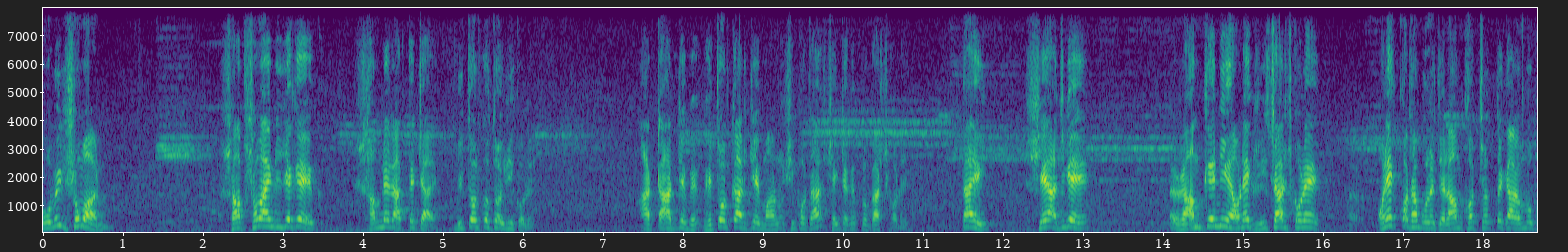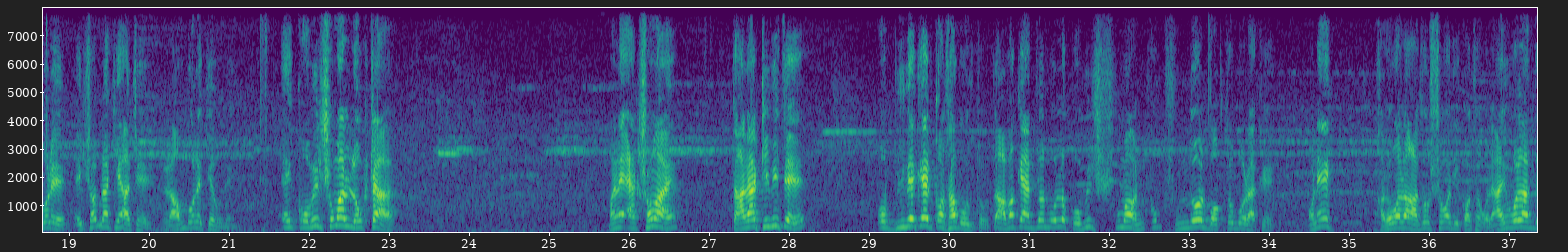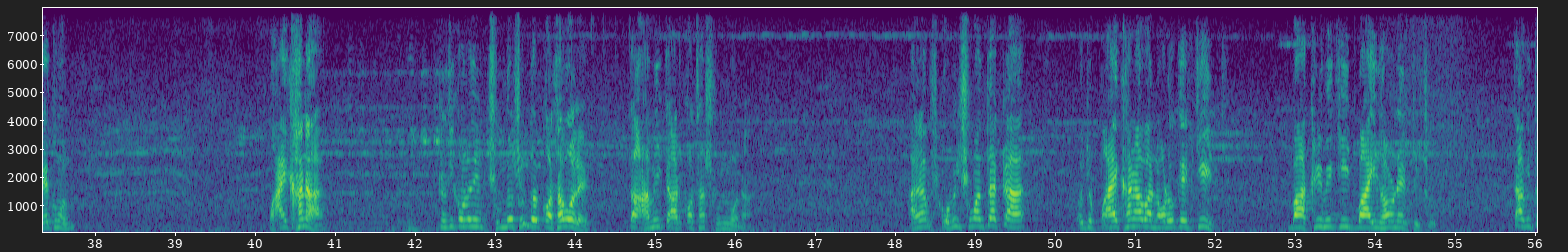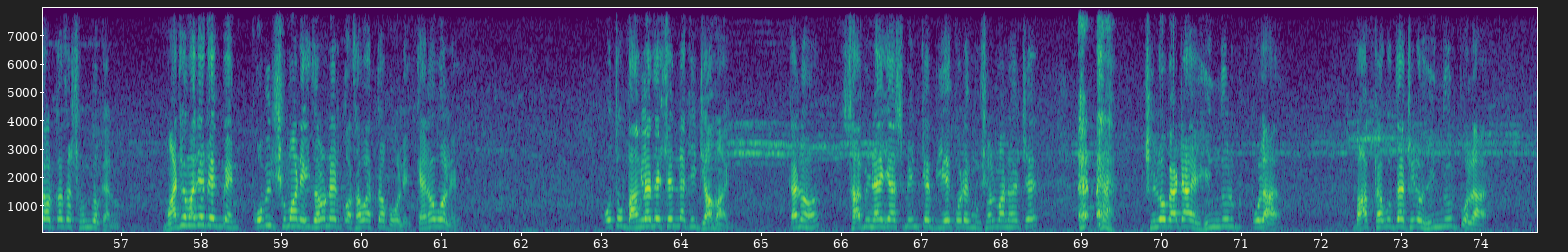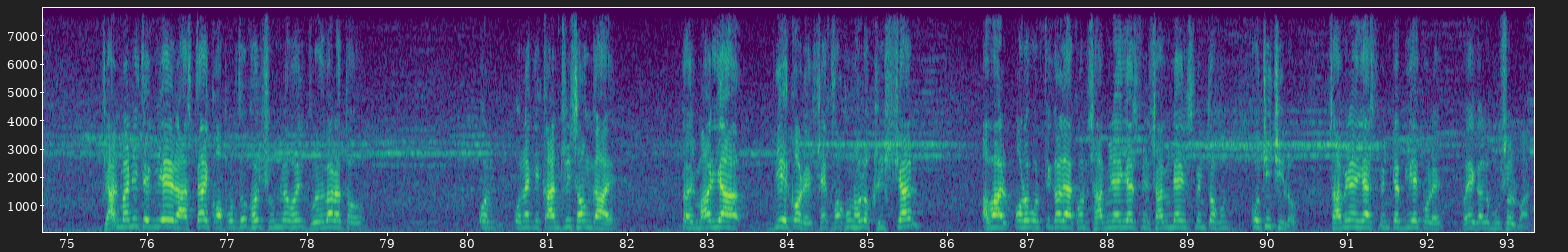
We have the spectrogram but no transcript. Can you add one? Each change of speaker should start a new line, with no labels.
Covid সমান সব সময় নিজেকে সামনে রাখতে চায়, বিতর্ক তৈরি করে। আর তার যে ভেতরকার যে মানসিকতা, সেইটাকে প্রকাশ করে। তাই সে আজকে রামকে নিয়ে অনেক রিসার্চ করে, অনেক কথা বলেছে, রাম খচ্চর থেকে আরম্ভ করে, এইসব নাকি আছে, রাম বলে কেউ নেই। এই কোভিড সমান লোকটা মানে এক সময় তারা টিভিতে ও বিবেকের কথা বলতো। তো আমাকে একজন বলল কবির সুমন খুব সুন্দর বক্তব্য রাখে। অনেক ভালো ভালো আদর্শবাদী কথা বলে। আমি বললাম, দেখুন, পায়খানা যদি কোনো দিন সুন্দর সুন্দর কথা বলে, তা আমি তার কথা শুনব না। আর কবির সুমন তো একটা ওই যে পায়খানা বা নরকের কীট বা কৃমি কীট বা এই ধরনের কিছু। তা আমি তোর কথা শুনব কেন? মাঝে মাঝে দেখবেন কবির সুমন এই ধরনের কথাবার্তা বলে। কেন বলে? ও তো বাংলাদেশের নাকি জামাই। কেন? সাবিনা ইয়াসমিনকে বিয়ে করে মুসলমান হয়েছে। ছিল বেটা হিন্দুর পোলা। বাপ ঠাকুরদা ছিল হিন্দুর পোলা। জার্মানিতে গিয়ে রাস্তায় কপর্ধক হয়ে শূন্য হয়ে ঘুরে বেড়াতো। ওর, ও নাকি কান্ট্রি সং গায়। তাই মারিয়া বিয়ে করে, সে তখন হলো খ্রিশ্চান? আবার পরবর্তীকালে এখন সাবিনা ইয়াসমিন সাবিনা ইয়াসমিন তখন কোচি ছিল। সাবিনা ইয়াসমিনকে বিয়ে করে হয়ে গেল মুসলমান।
